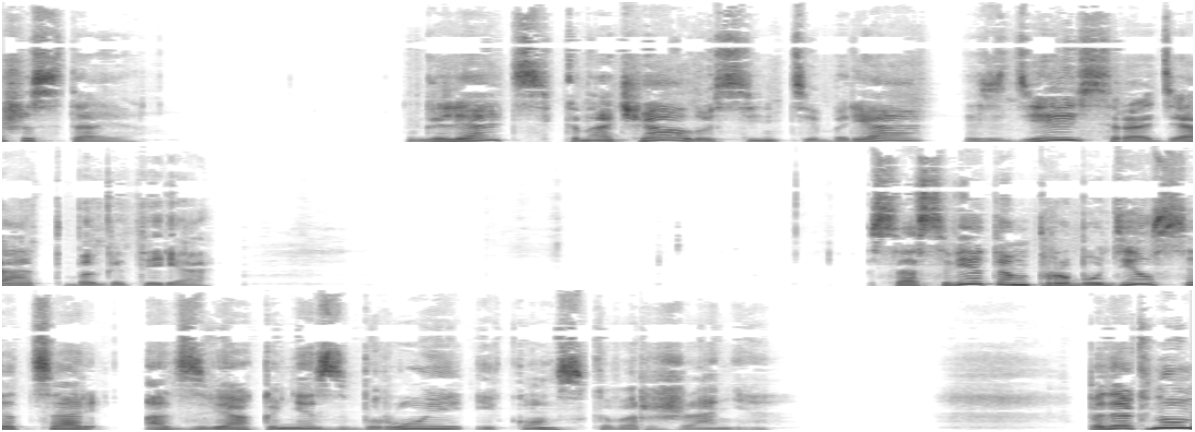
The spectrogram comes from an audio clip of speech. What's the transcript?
шестая. Глядь, к началу сентября здесь родят богатыря. Со светом пробудился царь от звяканья сбруи и конского ржания. Под окном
